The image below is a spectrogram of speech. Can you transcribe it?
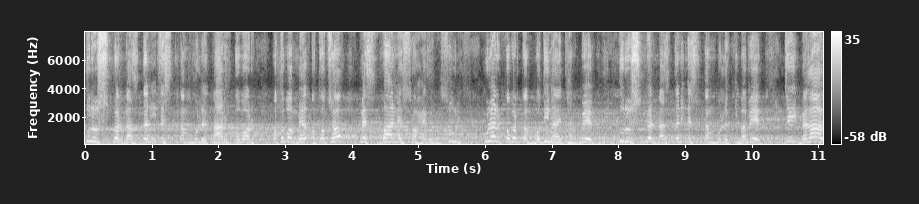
তুরস্কর রাজধানী ইস্তাম্বুলে তার কবর অথবা অথচ মেসবানে সোহেব রসুল, উনার কবর তো মদিনায় থাকবে। তুরস্কের রাজধানী ইস্তাম্বুলে কীভাবে? যেই বেলাল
